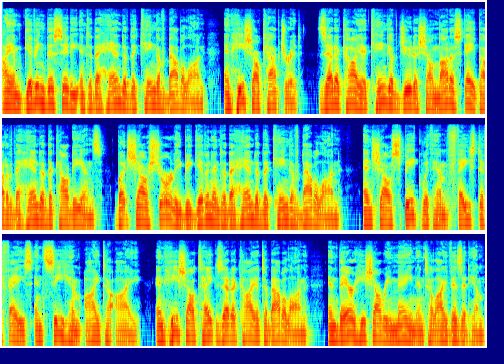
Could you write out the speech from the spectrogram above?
I am giving this city into the hand of the king of Babylon, and he shall capture it. Zedekiah king of Judah shall not escape out of the hand of the Chaldeans, but shall surely be given into the hand of the king of Babylon, and shall speak with him face to face and see him eye to eye. And he shall take Zedekiah to Babylon, and there he shall remain until I visit him,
